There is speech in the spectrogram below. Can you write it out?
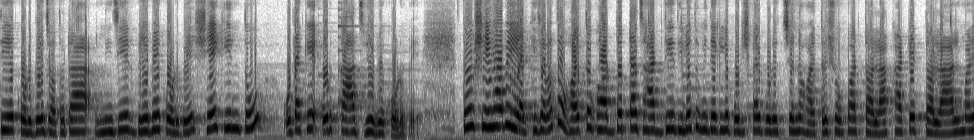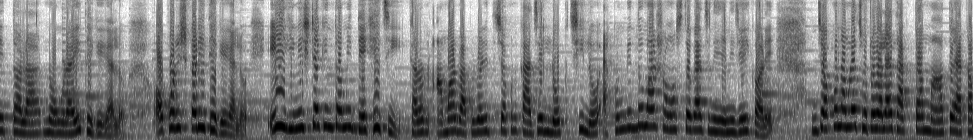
দিয়ে করবে, যতটা নিজের ভেবে করবে, সে কিন্তু ওটাকে ওর কাজ ভেবে করবে। তো সেইভাবেই আর কি, জানো তো? হয়তো ঘর দরটা ঝাড় দিয়ে দিল, তুমি দেখলে পরিষ্কার পরিচ্ছন্ন, হয়তো সোফার তলা, খাটের তলা, আলমারির তলা, নোংরাই থেকে গেল, অপরিষ্কারই থেকে গেল। এই জিনিসটা কিন্তু আমি দেখেছি, কারণ আমার বাপের বাড়িতে যখন কাজের লোক ছিল, এখন কিন্তু মা সমস্ত কাজ নিজে নিজেই করে। যখন আমরা ছোটোবেলায় থাকতাম, মা তো একা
